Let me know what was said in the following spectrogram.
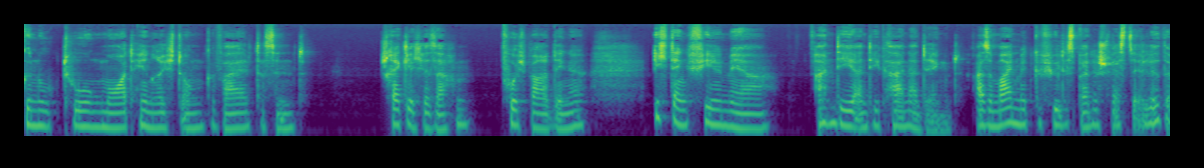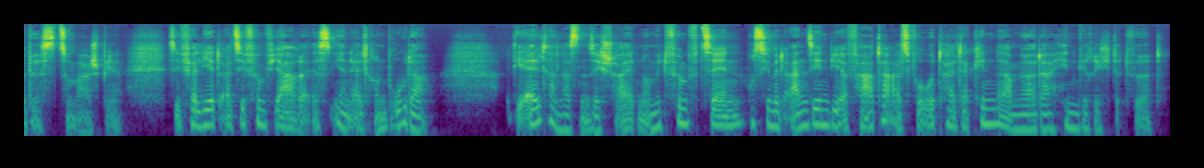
Genugtuung, Mord, Hinrichtung, Gewalt. Das sind schreckliche Sachen, furchtbare Dinge. Ich denke viel mehr an die, an die keiner denkt. Also mein Mitgefühl ist bei der Schwester Elizabeth zum Beispiel. Sie verliert, als sie fünf Jahre ist, ihren älteren Bruder. Die Eltern lassen sich scheiden und mit 15 muss sie mit ansehen, wie ihr Vater als verurteilter Kindermörder hingerichtet wird.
